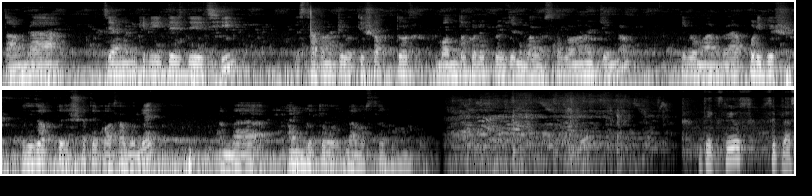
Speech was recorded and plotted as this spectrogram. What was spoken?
তো আমরা চেয়ারম্যানকে নির্দেশ দিয়েছি, স্থাপনাটি অতি সত্বর বন্ধ করে প্রয়োজনীয় ব্যবস্থা গ্রহণের জন্য। এবং আমরা পরিবেশ অধিদপ্তরের সাথে কথা বলে আমরা আইনগত ব্যবস্থা গ্রহণ করব নিউজ সি প্লাস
